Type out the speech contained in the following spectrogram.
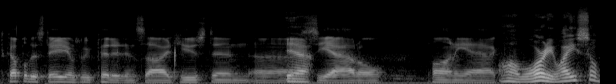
a couple of the stadiums we pitted inside: Houston, uh, Yeah. Seattle, Pontiac. Oh, Wardy, why are you so?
